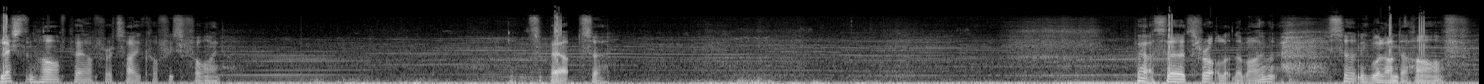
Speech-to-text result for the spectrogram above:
Less than half power for a takeoff is fine. It's about uh, about a third throttle at the moment. Certainly well under half.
